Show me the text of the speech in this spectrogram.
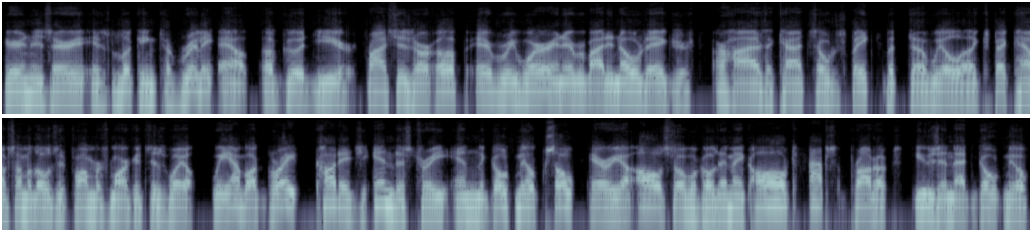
here in this area is looking to really have a good year. Prices are up everywhere, and everybody knows eggs are are high as a kite, so to speak, but uh, we'll uh, expect to have some of those at farmers markets as well. We have a great cottage industry in the goat milk soap area also because they make all types of products using that goat milk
